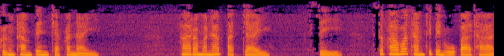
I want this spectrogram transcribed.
พึงทำเป็นจักรนัยอารมณปัจจัยสี่ สภาวธรรมที่เป็นอุปาทาน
